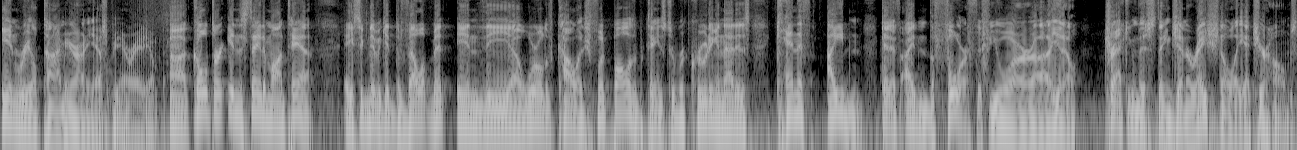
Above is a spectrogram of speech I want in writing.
in real time here on ESPN Radio. Uh, Colter in the state of Montana. A significant development in the uh, world of college football as it pertains to recruiting, and that is Kenneth Eiden. Kenneth Eiden the fourth, if you are, uh, you know, tracking this thing generationally at your homes,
